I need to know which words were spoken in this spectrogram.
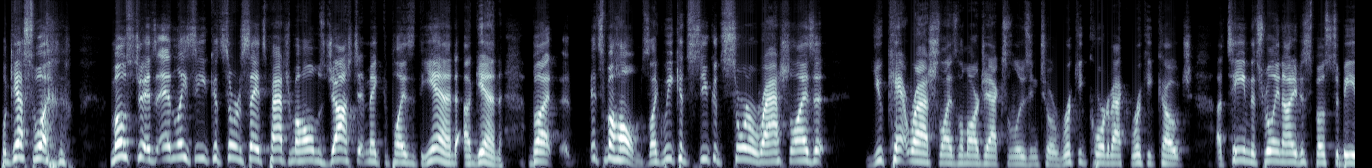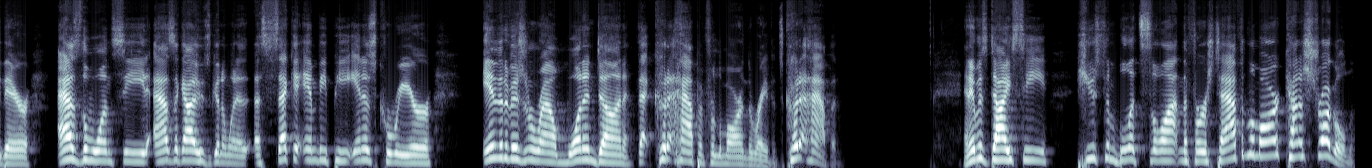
well, guess what? Most, at least you could sort of say it's Patrick Mahomes. Josh didn't make the plays at the end again, but it's Mahomes. Like we could, you could sort of rationalize it. You can't rationalize Lamar Jackson losing to a rookie quarterback, rookie coach, a team that's really not even supposed to be there as the one seed, as a guy who's going to win a, a second MVP in his career in the divisional round, one and done. That couldn't happen for Lamar and the Ravens. Couldn't happen. And it was dicey. Houston blitzed a lot in the first half, and Lamar kind of struggled.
